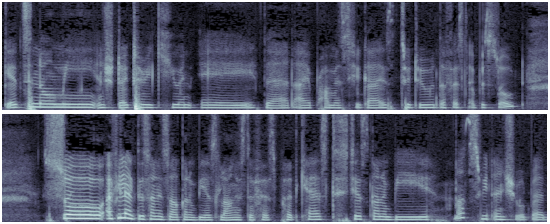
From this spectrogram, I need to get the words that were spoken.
get to know me introductory Q&A that I promised you guys to do in the first episode. So, I feel like this one is not going to be as long as the first podcast. It's just going to be not sweet and short, but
